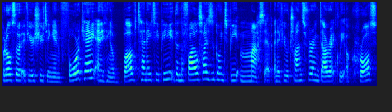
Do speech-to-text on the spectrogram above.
but also if you're shooting in 4K, anything above 1080p, then the file size is going to be massive. And if you're transferring directly across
